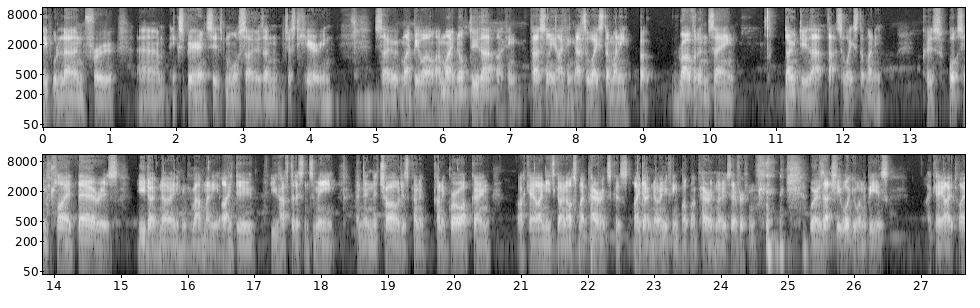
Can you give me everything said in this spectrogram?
people learn through um, experiences more so than just hearing. So it might be well i might not do that. I think personally i think that's a waste of money. But rather than saying don't do that that's a waste of money. Because what's implied there is you don't know anything about money. I do. You have to listen to me. And then the child is kind of kind of grow up going okay i need to go and ask my parents because i don't know anything but my parent knows everything. Whereas actually what you want to be is okay i, I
